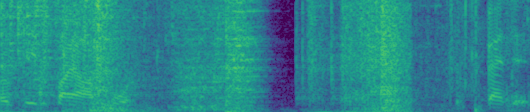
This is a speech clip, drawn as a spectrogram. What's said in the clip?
Located by OPFOR. Defend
